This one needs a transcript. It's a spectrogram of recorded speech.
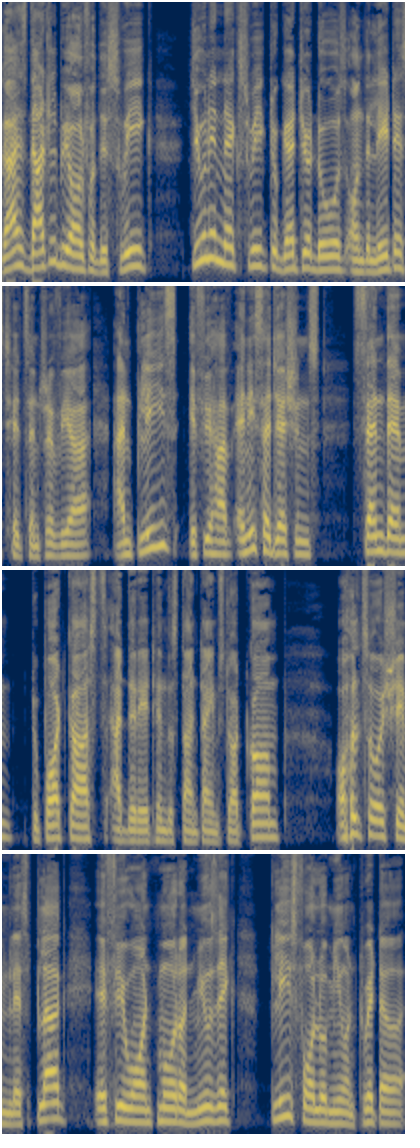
guys, that'll be all for this week. Tune in next week to get your dose on the latest hits and trivia. And please, if you have any suggestions, send them to podcasts at the rate hindustantimes.com. Also, a shameless plug if you want more on music, please follow me on Twitter,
